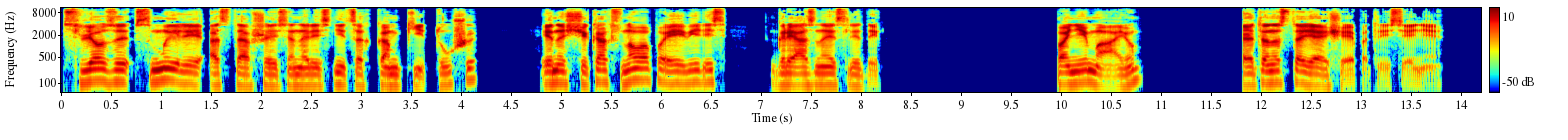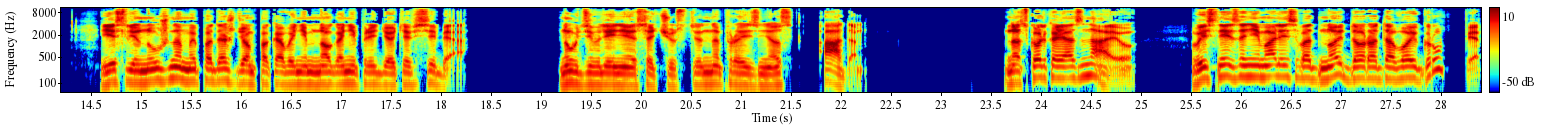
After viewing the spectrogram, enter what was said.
Слезы смыли оставшиеся на ресницах комки туши, и на щеках снова появились грязные следы. «Понимаю. Это настоящее потрясение. Если нужно, мы подождем, пока вы немного не придете в себя», на удивление сочувственно произнес Адам. «Насколько я знаю, вы с ней занимались в одной дородовой группе»,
